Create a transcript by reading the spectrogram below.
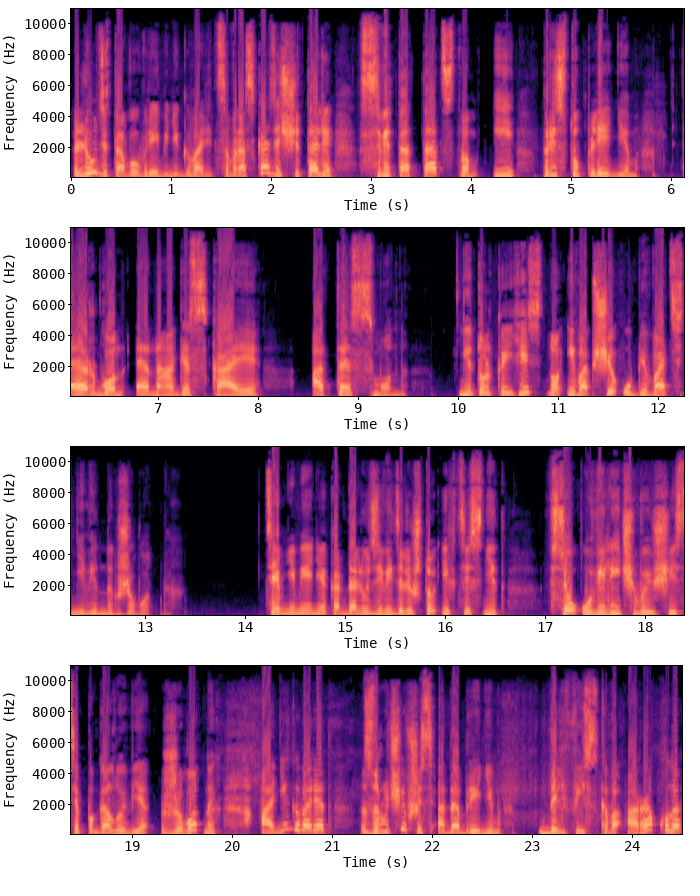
Люди того времени, говорится в рассказе, считали святотатством и преступлением эргон энагескаe атесмон не только есть, но и вообще убивать невинных животных. Тем не менее, когда люди видели, что их теснит все увеличивающееся поголовье животных, они говорят, заручившись одобрением дельфийского оракула,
